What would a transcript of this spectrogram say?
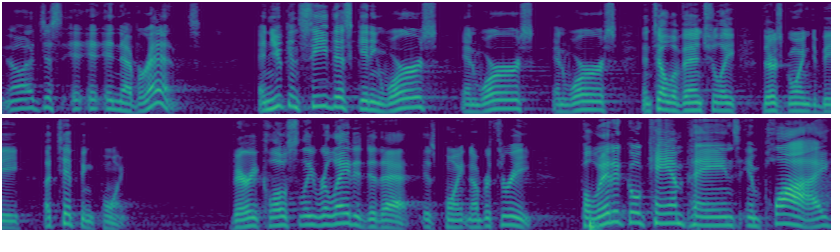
You know, it just, it, it never ends. And you can see this getting worse and worse and worse until eventually there's going to be a tipping point. Very closely related to that is point number three. Political campaigns imply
